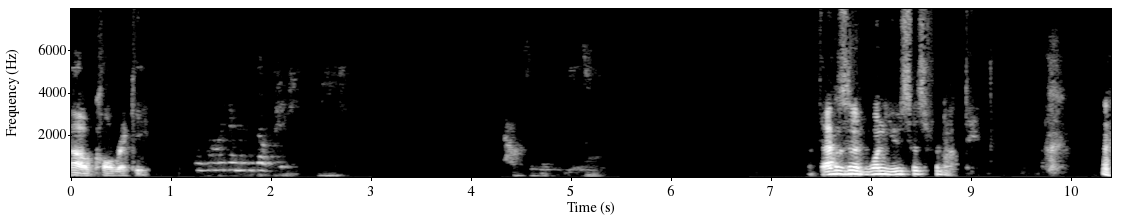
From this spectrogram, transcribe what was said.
Oh, call Ricky. A thousand and one uses for duct tape.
